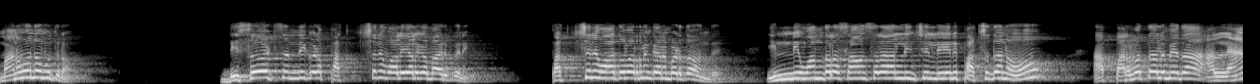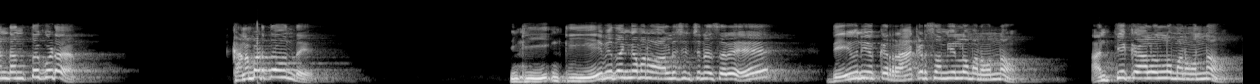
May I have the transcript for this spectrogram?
మనము నమ్ముతున్నాం. డిసర్ట్స్ అన్నీ కూడా పచ్చని వలయాలుగా మారిపోయినాయి. పచ్చని వాతావరణం కనబడతా ఉంది. ఇన్ని వందల సంవత్సరాల నుంచి లేని పచ్చదనం ఆ పర్వతాల మీద ఆ ల్యాండ్ అంతా కూడా కనబడతా ఉంది. ఇంక ఇంక ఏ విధంగా మనం ఆలోచించినా సరే దేవుని యొక్క రాకడ సమయంలో మనం ఉన్నాం. అంత్యకాలంలో మనం ఉన్నాం.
